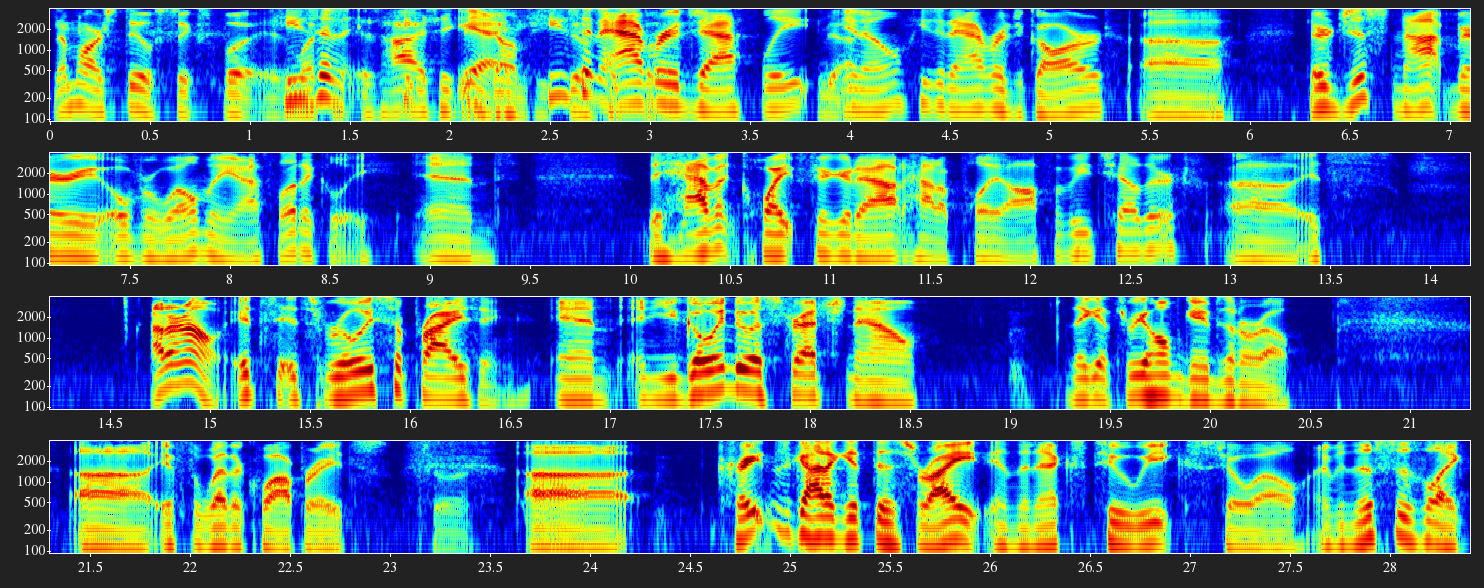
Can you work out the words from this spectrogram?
Nembhard's still six foot. As, he's much an, as, as high as he can yeah, jump, he's, he's an six foot. average athlete. Yeah. You know, he's an average guard. Uh, they're just not very overwhelming athletically, and they haven't quite figured out how to play off of each other. Uh, it's I don't know. It's it's really surprising. And and you go into a stretch now. They get three home games in a row. Uh, if the weather cooperates. Sure. Uh, Creighton's got to get this right in the next two weeks, Joel. I mean, this is like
